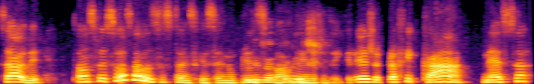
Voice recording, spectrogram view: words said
Sabe? Então, as pessoas elas estão esquecendo o principal Exatamente. dentro da igreja para ficar nessa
